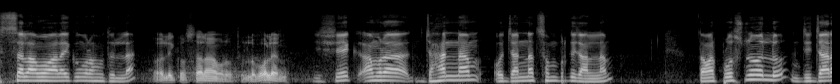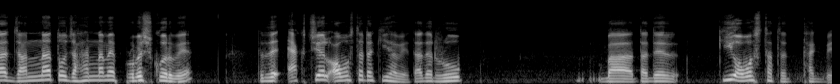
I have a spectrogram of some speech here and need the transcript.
আসসালামু আলাইকুম রহমতুল্লাহ। ওয়ালাইকুম সালাম রহমতুল্লাহ বলেন। জি শেখ আমরা জাহান্নাম ও জান্নাত সম্পর্কে জানলাম। তো আমার প্রশ্ন হলো যে যারা জান্নাত ও জাহান্নামে প্রবেশ করবে তাদের অ্যাকচুয়াল অবস্থাটা কি হবে? তাদের রূপ বা তাদের কি অবস্থা থাকবে?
